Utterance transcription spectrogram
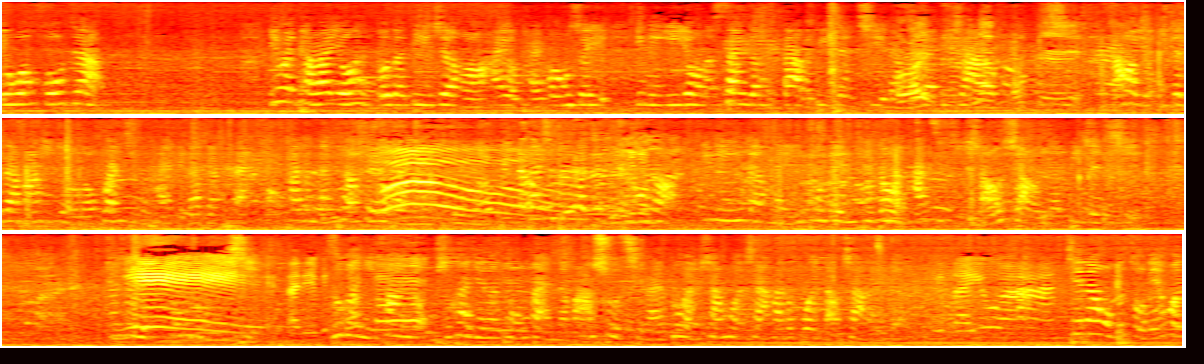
it won't fall down. 因为台湾有很多的地震哦，还有台风，所以一零一用了三个很大的避震器，两个在地下室，然后有一个在八十五十块钱的铜板呢，把它竖起来，不管上或下，它都不会倒下来的。现在我们左边会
